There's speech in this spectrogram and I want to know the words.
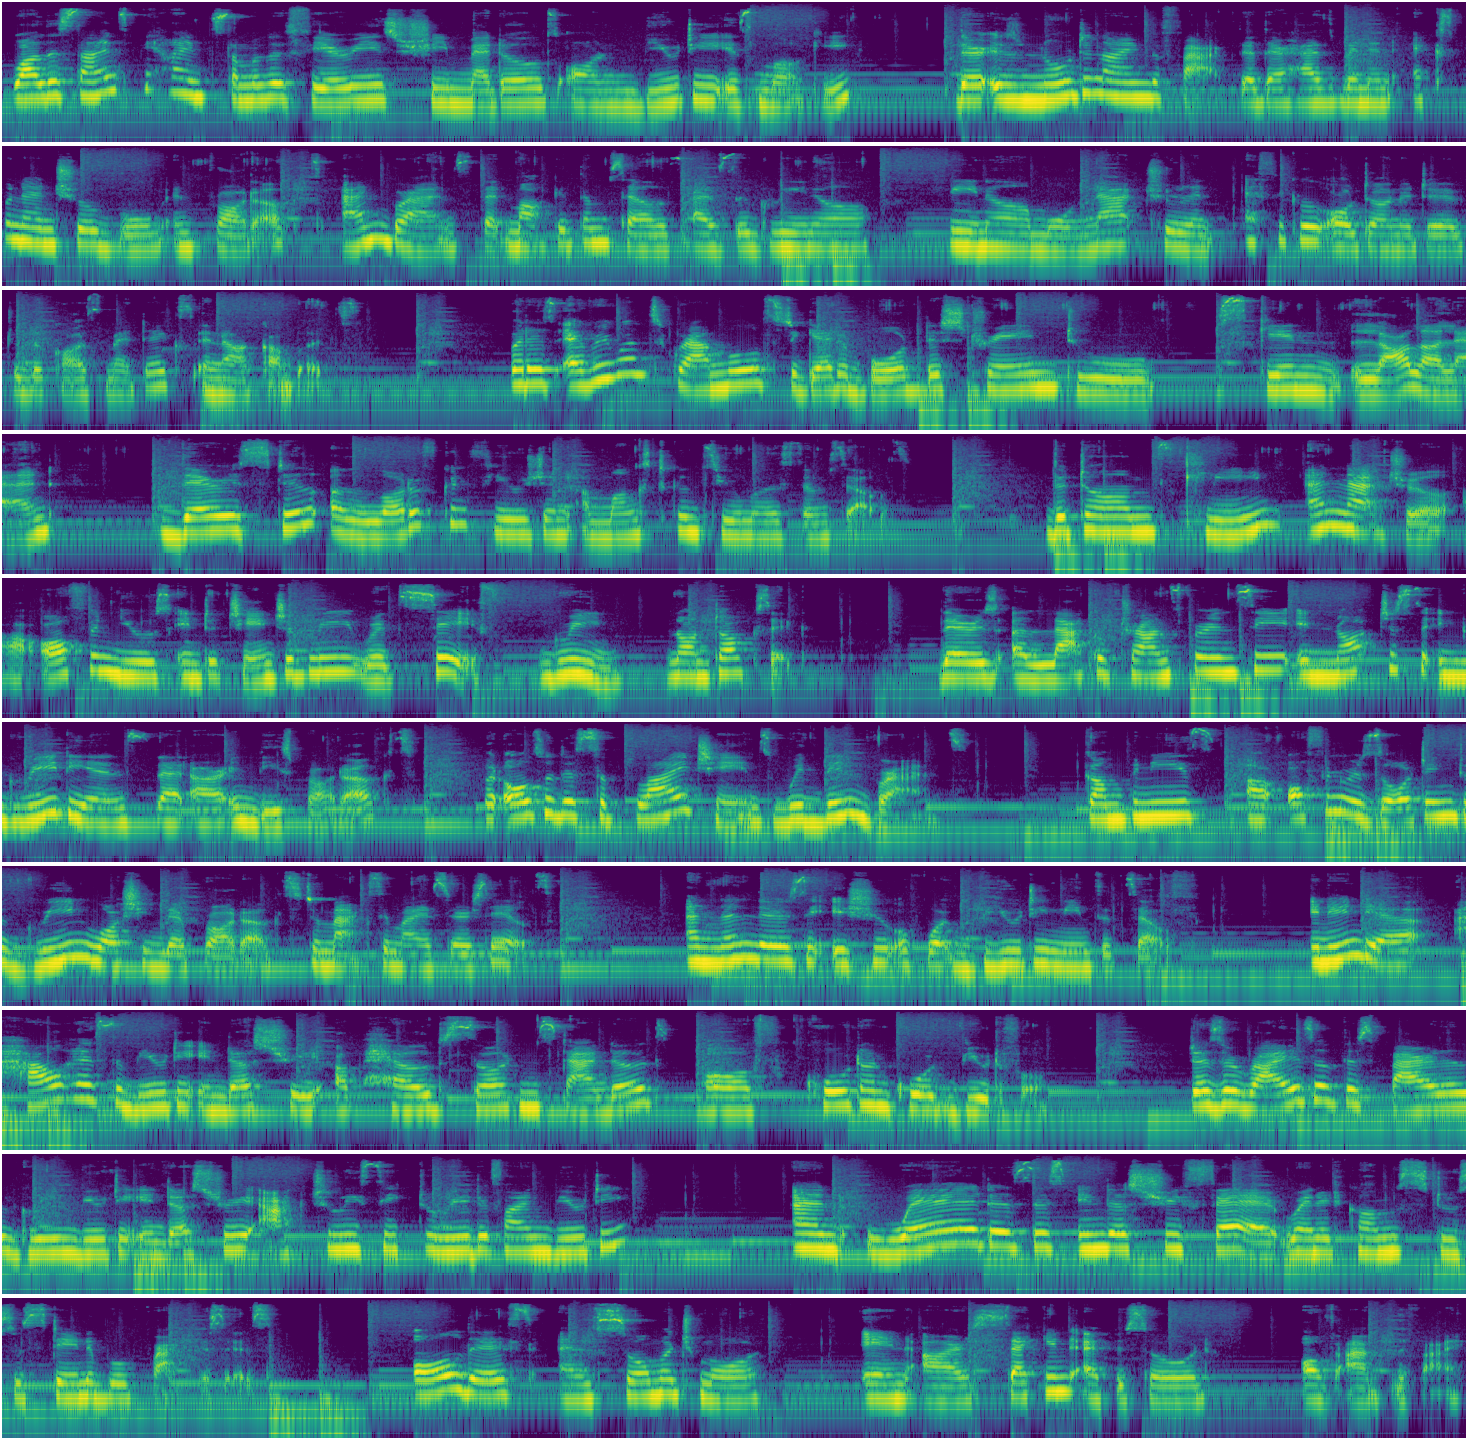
While the science behind some of the theories she meddles on beauty is murky, there is no denying the fact that there has been an exponential boom in products and brands that market themselves as the greener, cleaner, more natural, and ethical alternative to the cosmetics in our cupboards. But as everyone scrambles to get aboard this train to skin la la land, there is still a lot of confusion amongst consumers themselves. The terms clean and natural are often used interchangeably with safe, green, non toxic. There is a lack of transparency in not just the ingredients that are in these products, but also the supply chains within brands. Companies are often resorting to greenwashing their products to maximize their sales. And then there's the issue of what beauty means itself. In India, how has the beauty industry upheld certain standards of quote unquote beautiful? Does the rise of this parallel green beauty industry actually seek to redefine beauty? And where does this industry fare when it comes to sustainable practices? All this and so much more in our second episode of Amplify.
